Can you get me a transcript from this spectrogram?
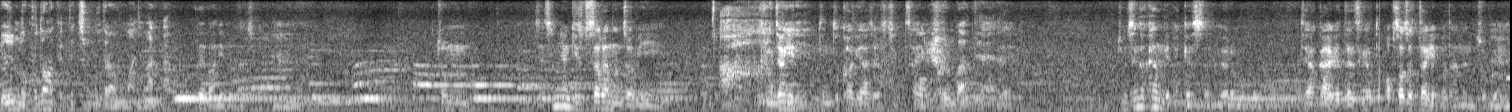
요즘도 고등학교 때 친구들하고 많이 만나? 네 많이 놀라죠 음. 좀 이제 3년 기숙사라는 점이 아. 굉장히 하긴. 돈독하게 하죠 지금 어, 사이를 그런 것 같아. 네. 좀 생각하는 게 바뀌었어요 여러분 대학 가야겠다는 생각도 없어졌다기보다는 조금 음.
